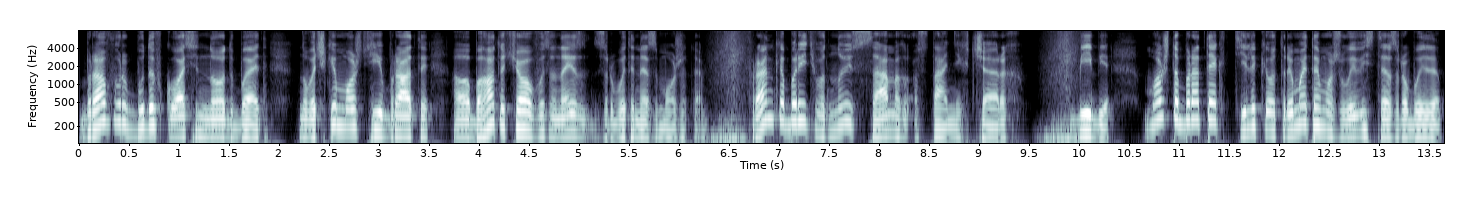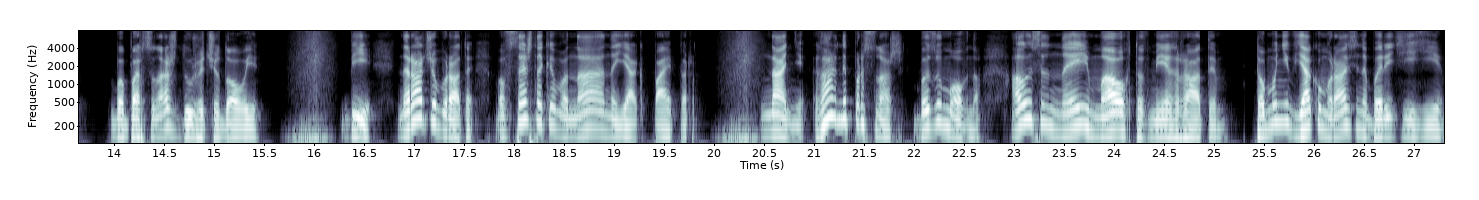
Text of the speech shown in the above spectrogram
Бравур буде в класі not bad. Новачки можуть її брати, але багато чого ви за неї зробити не зможете. Френка беріть в одну із самих останніх черг. Бібі, можете брати, як тільки отримаєте можливість це зробити, бо персонаж дуже чудовий. Бі, не раджу брати, бо все ж таки вона не як Пайпер. Нанні, гарний персонаж, безумовно, але за неї мало хто вміє грати. Тому ні в якому разі не беріть її.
